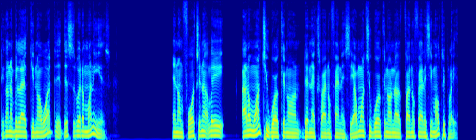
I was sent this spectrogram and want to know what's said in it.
They're gonna be like, you know what? This is where the money is. And unfortunately, I don't want you working on the next Final Fantasy. I want you working on a Final Fantasy multiplayer.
